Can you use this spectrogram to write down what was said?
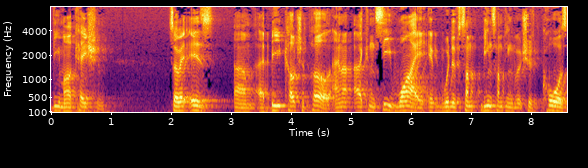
demarcation. So it is um, a bead cultured pearl, and I, I, can see why it would have some, been something which would cause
